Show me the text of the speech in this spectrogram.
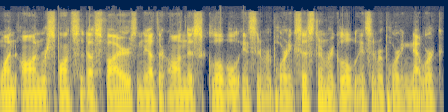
one on response to dust fires and the other on this global incident reporting system or global incident reporting network.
